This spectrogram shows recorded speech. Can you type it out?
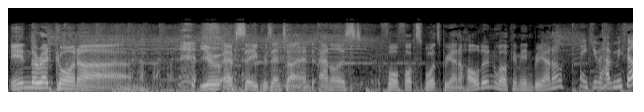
In the red corner, UFC presenter and analyst for Fox Sports, Brianna Holden. Welcome in, Brianna. Thank you for having me, Phil.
